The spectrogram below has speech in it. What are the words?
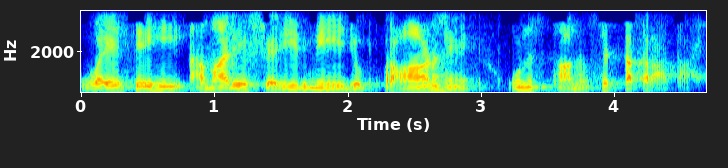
वैसे ही हमारे शरीर में ये जो प्राण है, उन स्थानों से टकराता है।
